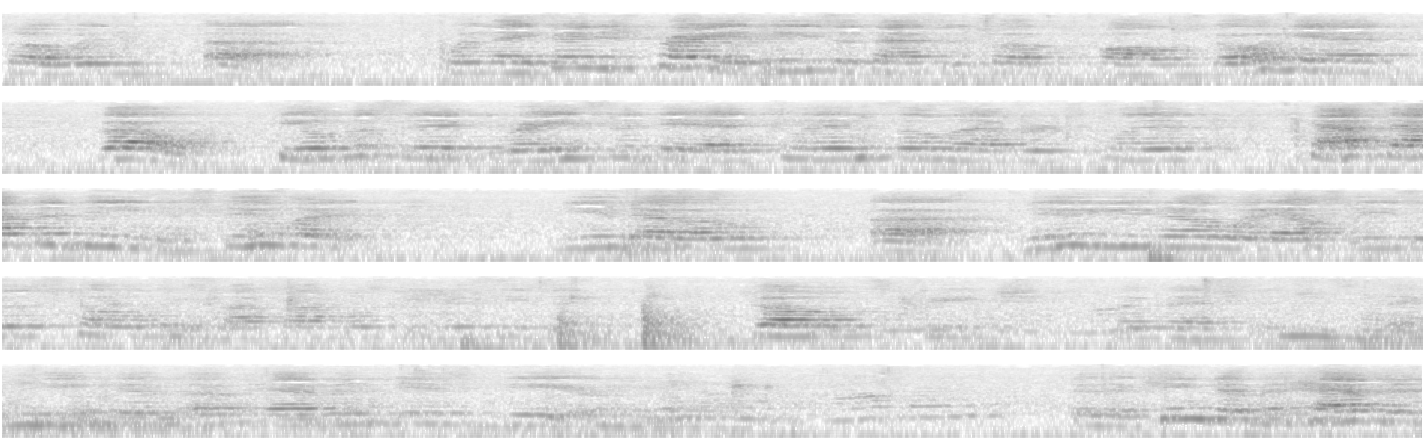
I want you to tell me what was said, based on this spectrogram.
so when uh, when they finished praying, Jesus asked the twelve followers, "Go ahead, go, heal the sick, raise the dead, cleanse the lepers, cleanse, cast out the demons. Do what you know. Uh, do you know what else Jesus told his disciples to do? He said, "Go preach the message. The kingdom of heaven is near." And the kingdom of heaven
